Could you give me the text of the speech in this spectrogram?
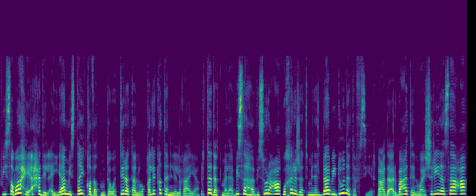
في صباح أحد الأيام استيقظت متوترة وقلقة للغاية. ارتدت ملابسها بسرعة وخرجت من الباب دون تفسير. بعد 24 ساعة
